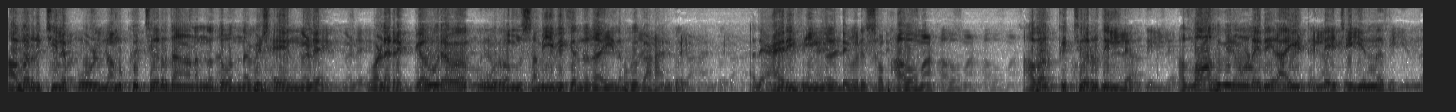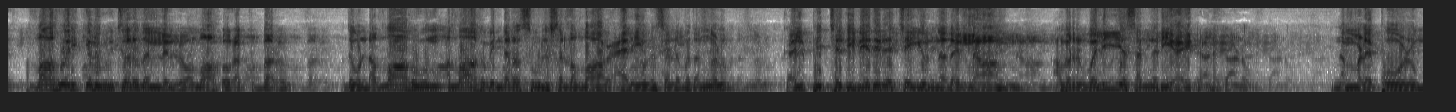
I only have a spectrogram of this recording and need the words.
അവർ ചിലപ്പോൾ നമുക്ക് ചെറുതാണെന്ന് തോന്നുന്ന വിഷയങ്ങളെ വളരെ ഗൗരവപൂർവം സമീപിക്കുന്നതായി നമുക്ക് കാണാൻ കഴിയും. അത് ആരിഫീങ്ങളുടെ ഒരു സ്വഭാവമാണ്. അവർക്ക് ചെറുതില്ല. അള്ളാഹുവിനോട് എതിരായിട്ടല്ലേ ചെയ്യുന്നത്? അള്ളാഹു ഒരിക്കലും ചെറുതല്ലല്ലോ. അള്ളാഹു അക്ബർ. അതുകൊണ്ട് അള്ളാഹുവും അള്ളാഹുവിന്റെ റസൂൽ സല്ലാഹു അലൈഹി വസല്ലം തങ്ങളും കൽപ്പിച്ചതിനെതിരെ ചെയ്യുന്നതെല്ലാം അവർ വലിയ സംഗതിയായിട്ടാണ് കാണുക. നമ്മളെപ്പോഴും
